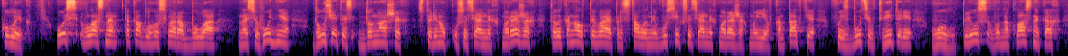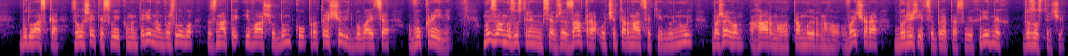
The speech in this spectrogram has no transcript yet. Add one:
Кулик. Ось, власне, така благосфера була на сьогодні. Долучайтесь до наших сторінок у соціальних мережах. Телеканал ТВ представлений в усіх соціальних мережах. Ми є ВКонтакті, в Фейсбуці, в Твіттері, в Google+, в Однокласниках. Будь ласка, залишайте свої коментарі. Нам важливо знати і вашу думку про те, що відбувається в Україні. Ми з вами зустрінемося вже завтра о 14.00. Бажаю вам гарного та мирного вечора. Бережіть себе та своїх рідних. До зустрічі.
